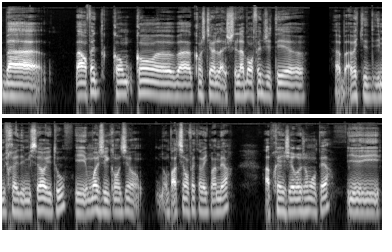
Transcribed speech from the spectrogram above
bah bah en fait quand quand bah quand j'étais là, là-bas en fait j'étais avec des, des frères et des demi-sœurs et tout. Et moi, j'ai grandi en, en, partie en fait avec ma mère. Après, j'ai rejoint mon père. Et,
